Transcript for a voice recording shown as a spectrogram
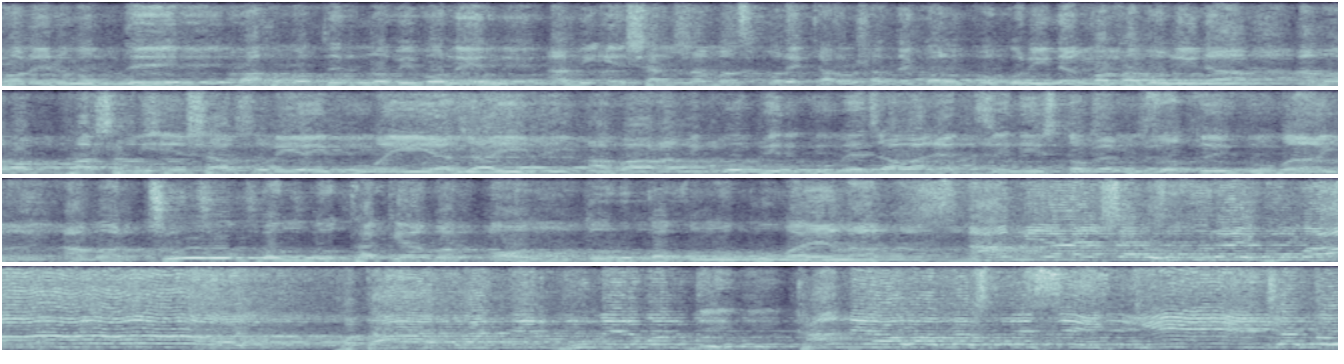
ঘরের মধ্যে রহমতের নবী বলেন, আমি এশার নামাজ পড়ে কারও সাথে গল্প করি না, কথা বলি না। আমার অভ্যাস, আমি এশা পড়িয়াই ঘুমাইয়া যাই। আবার আমি গভীর ঘুমে যাওয়া এক জিনিস, তবে আমি যতই ঘুমাই, আমার চোখ বন্ধ থাকে, আমার অন্তর কখনো ঘুমায় না। আমি আয়েশার হুজুরাই ঘুমাই হঠাৎ রাতের ঘুমের মধ্যে কানে আওয়াজ আসতেছে, কে জানো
